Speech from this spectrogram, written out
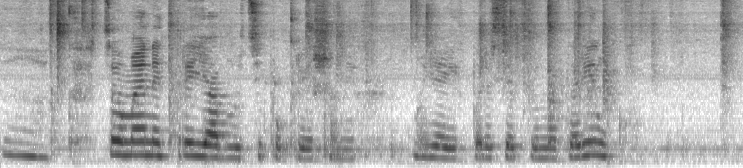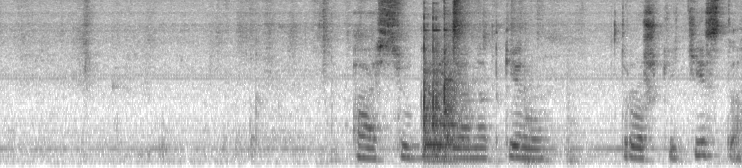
Так, це у мене три яблуці покришених. Ну, я їх пересиплю на тарілку. А сюди я надкину трошки тіста.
